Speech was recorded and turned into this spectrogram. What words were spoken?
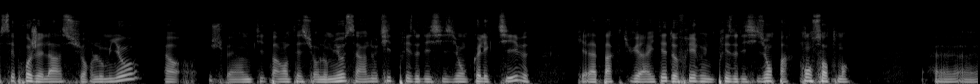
ces projets-là sur Lumio. Alors, je fais une petite parenthèse sur Lumio. C'est un outil de prise de décision collective qui a la particularité d'offrir une prise de décision par consentement. Euh,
